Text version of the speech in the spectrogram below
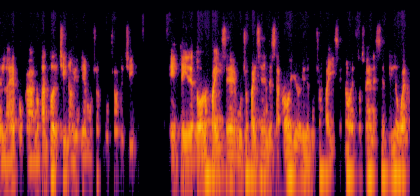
en la época, no tanto de China, hoy en día muchos, muchos de China. Este, y de todos los países, muchos países en desarrollo y de muchos países, ¿no? Entonces, en ese sentido, bueno,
